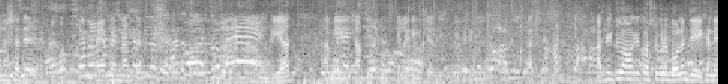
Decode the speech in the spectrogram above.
ওনার সাথে ভাই, আপনার নামটা? রিয়াদ। আমি শান্তি স্পোর্টস খেলার ইনচার্জ হিসেবে এখানে। আচ্ছা আপনি একটু আমাকে কষ্ট করে বলেন যে এখানে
